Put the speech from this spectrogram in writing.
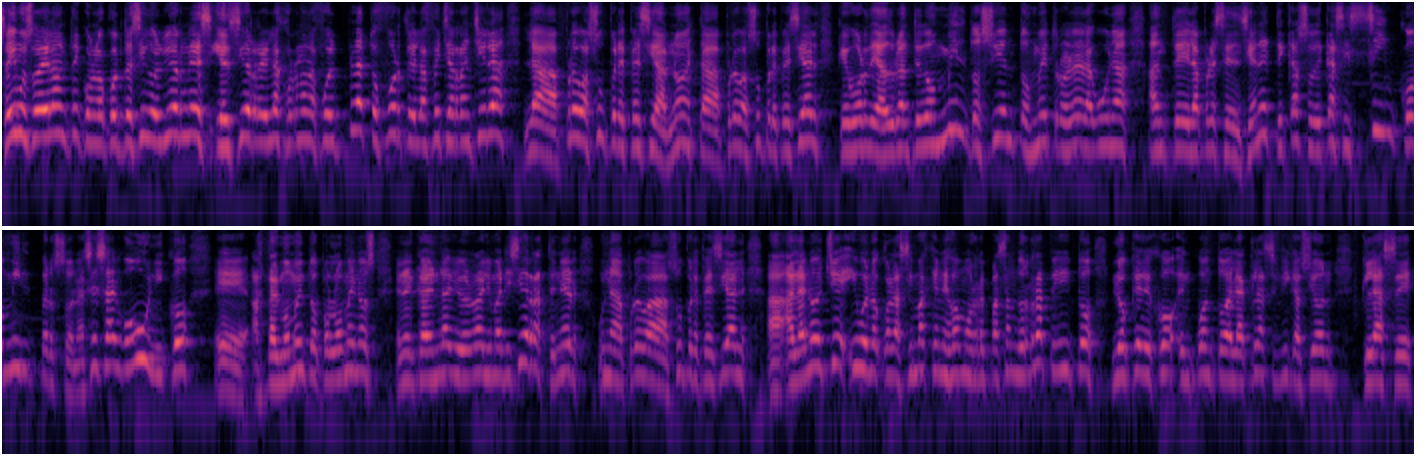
Seguimos adelante con lo acontecido el viernes y el cierre de la jornada fue el plato fuerte de la fecha ranchera, la prueba súper especial, ¿no? Esta prueba súper especial que bordea durante 2.200 metros la laguna ante la presencia, en este caso de casi 5.000 personas. Es algo único, eh, hasta el momento por lo menos en el calendario de Rally Marisierras, tener una prueba súper especial a, a la noche. Y bueno, con las imágenes vamos repasando rapidito lo que dejó en cuanto a la clasificación clase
